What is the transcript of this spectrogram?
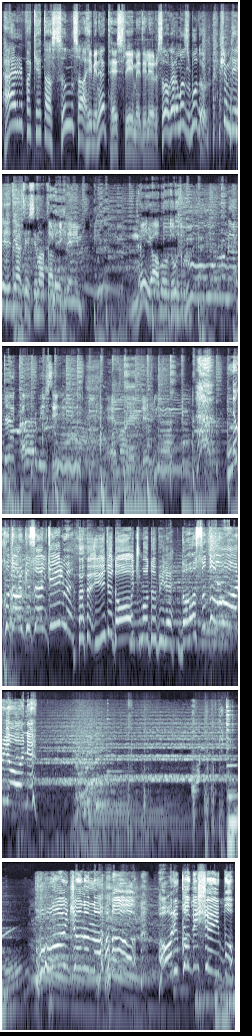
Her paket asıl sahibine teslim edilir. Sloganımız budur. Şimdi diğer teslimatlarla ilgileneyim. Ne yağmur durdurur ne de kar bizi. Emanetleri Ne kadar güzel değil mi? İyi de daha açmadı bile. Dahası da mı var yani? Vay canına. Harika bir şey bu.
